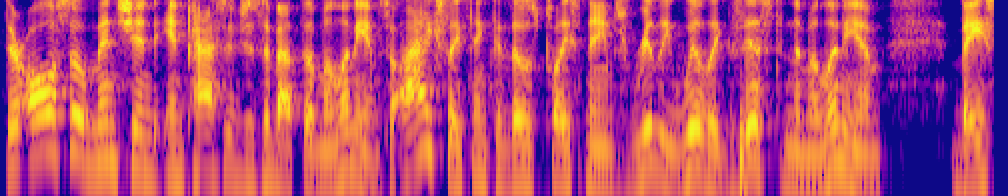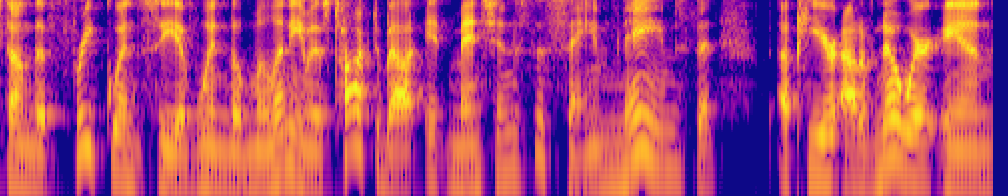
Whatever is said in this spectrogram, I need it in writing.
they're also mentioned in passages about the millennium. So I actually think that those place names really will exist in the millennium based on the frequency of when the millennium is talked about. It mentions the same names that appear out of nowhere in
